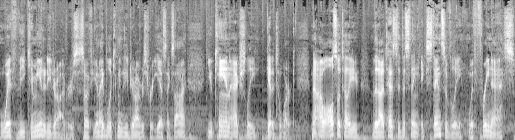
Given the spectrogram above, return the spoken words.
with the community drivers. So if you enable the community drivers for ESXi, you can actually get it to work. Now, I will also tell you that I tested this thing extensively with FreeNAS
